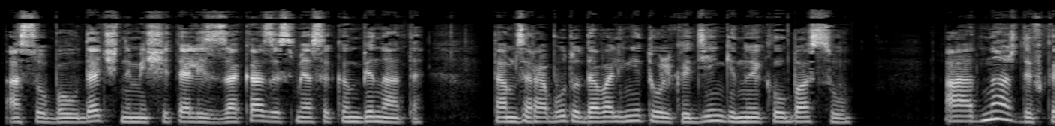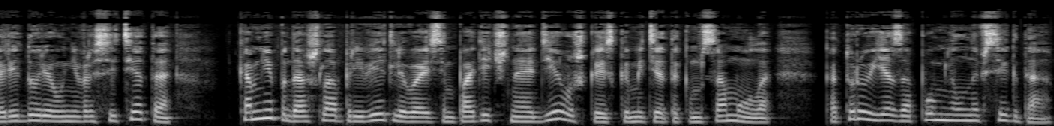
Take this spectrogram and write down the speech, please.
Особо удачными считались заказы с мясокомбината. Там за работу давали не только деньги, но и колбасу. А однажды в коридоре университета ко мне подошла приветливая симпатичная девушка из комитета комсомола, которую я запомнил навсегда.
